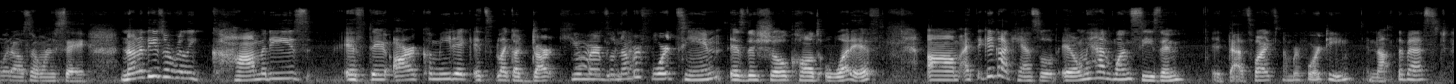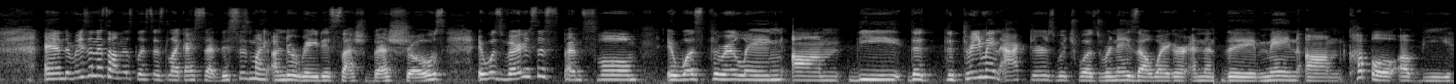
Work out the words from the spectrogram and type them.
What else i want to say? None of these are really comedies. If they are comedic it's like a dark humor. So number 14 is the show called what if. Um i think it got canceled. It only had one season it, that's why it's number 14 and not the best. And the reason it's on this list is like i said this is my underrated slash best shows. It was very suspenseful. It was thrilling. Um the the the three main actors which was renee zellweger and then the main um couple of the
